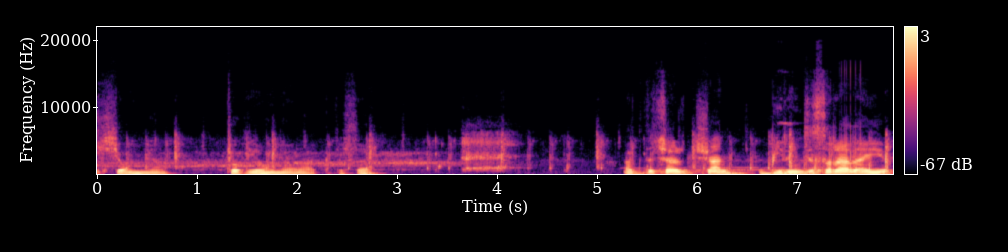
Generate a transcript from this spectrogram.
kişi oynuyor. Çok iyi oynuyorum arkadaşlar. Arkadaşlar şu an birinci sıradayım.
